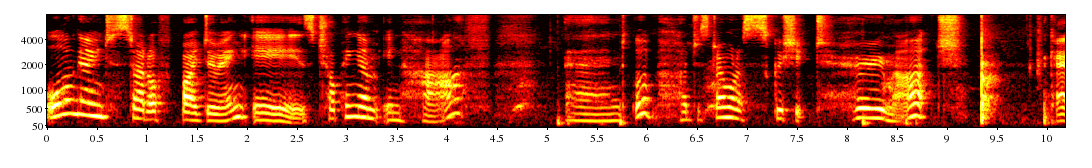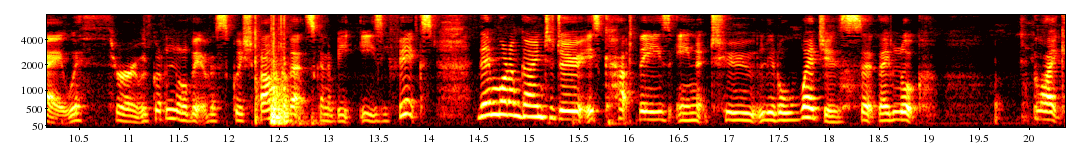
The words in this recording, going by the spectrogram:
All I'm going to start off by doing is chopping them in half and oop, I just don't want to squish it too much. Okay, we're through. We've got a little bit of a squish bump, but that's going to be easy fixed. Then what I'm going to do is cut these into little wedges so that they look like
